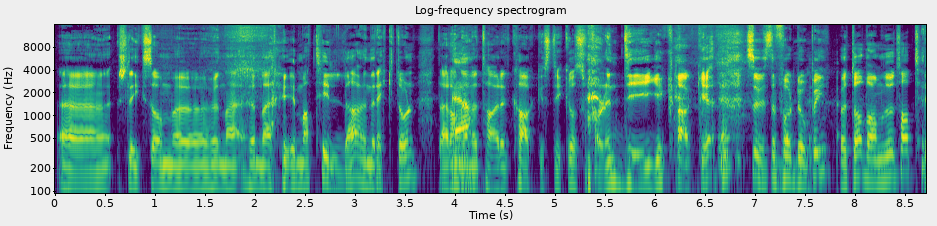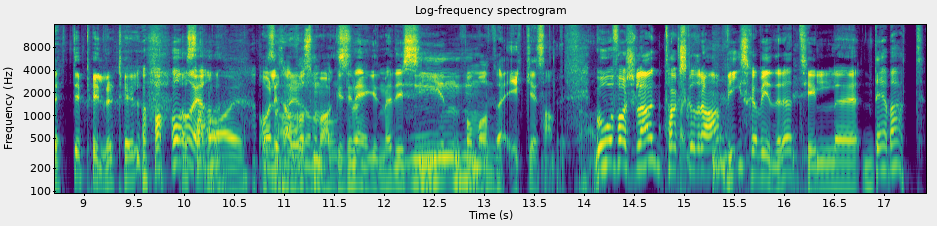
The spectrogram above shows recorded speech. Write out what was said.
uh, Slik som uh, hun, er, hun er i Matilda, hun rektoren, der han Ja. ene tar et kakestykke, og så får du en diger kake. Så hvis du får doping, vet du da må du ta 30 piller til. Å, ja. sånn- Og liksom få smake sin egen medisin, på en måte. Ikke sant. Gode forslag. Takk skal dere ha. Vi skal videre til eh, debatt.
